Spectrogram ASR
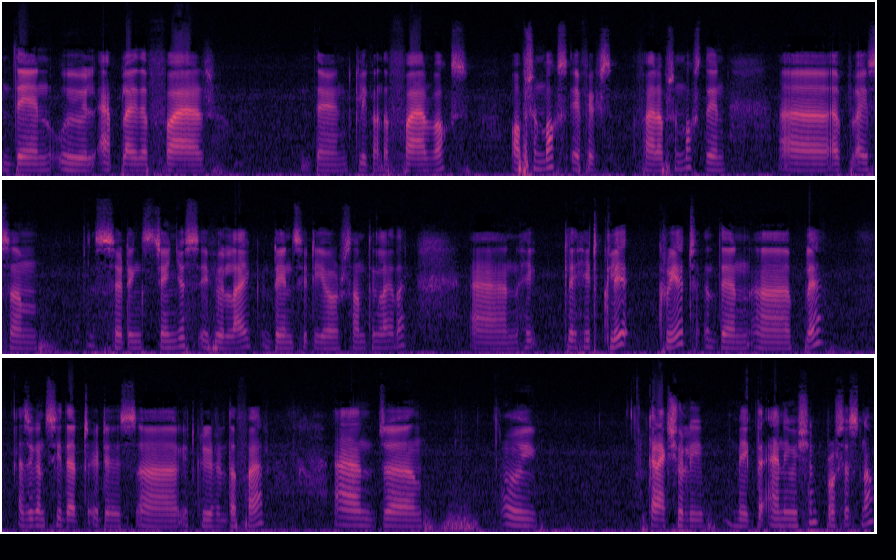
Then we will apply the fire then click on the fire box option box effects fire option box then uh, apply some settings changes if you like density or something like that. And hit, hit clear, create then uh, play. As you can see that it is it created the fire and uh, we can actually make the animation process now.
